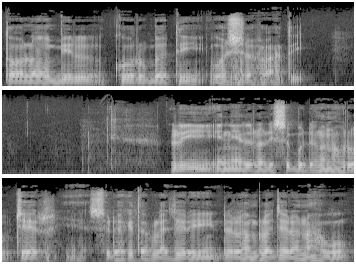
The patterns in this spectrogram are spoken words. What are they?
talabil kurbati wasyafaati Li ini adalah disebut dengan huruf jer. Ya, sudah kita pelajari dalam pelajaran nahwu.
